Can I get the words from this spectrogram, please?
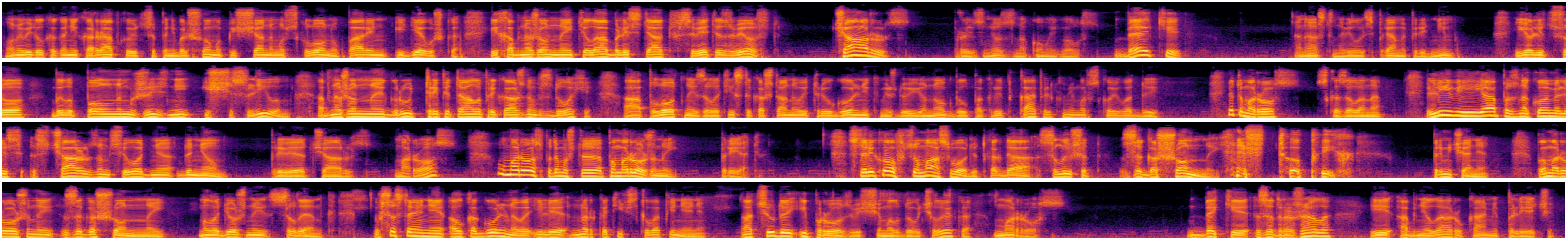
Он увидел, как они карабкаются по небольшому песчаному склону, парень и девушка. Их обнаженные тела блестят в свете звезд. «Чарльз!» — произнес знакомый голос. «Бекки!» Она остановилась прямо перед ним — ее лицо было полным жизни и счастливым, обнаженная грудь трепетала при каждом вздохе, а плотный золотисто-каштановый треугольник между ее ног был покрыт капельками морской воды. «Это мороз», — сказала она. «Ливи и я познакомились с Чарльзом сегодня днем». «Привет, Чарльз». «Мороз?» «У мороз, потому что помороженный, приятель». Стариков с ума сводит, когда слышат «загашенный». Чтоб их! Примечание. Помороженный, загашенный, молодежный сленг. В состоянии алкогольного или наркотического опьянения. Отсюда и прозвище молодого человека «Мороз». Бекки задрожала и обняла руками плечи.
